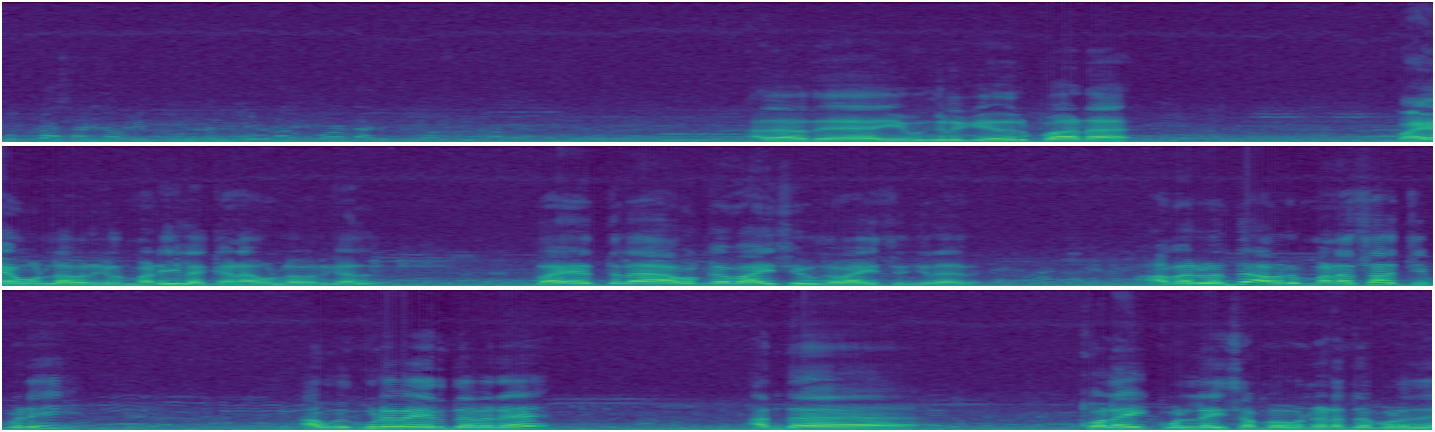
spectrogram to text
முக ஸ்டாலின் அப்படின்னு தூண்டுதல் பேர் தான் போராட்டம் அறிவிச்சிருக்காங்க சொல்றாங்க. அதாவது இவங்களுக்கு எதிர்ப்பான பயம் உள்ளவர்கள் மடியில் கனம் உள்ளவர்கள் பயத்தில் அவங்க வாய்ஸ் இவங்க வாய்ஸுங்கிறாரு. அவர் வந்து அவர் மனசாட்சிப்படி அவங்க கூடவே இருந்தவர். அந்த கொலை கொள்ளை சம்பவம் நடந்த பொழுது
